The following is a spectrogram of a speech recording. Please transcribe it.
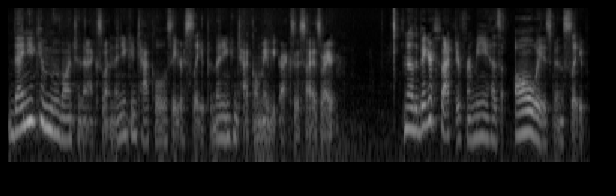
then you can move on to the next one. Then you can tackle, say, your sleep, and then you can tackle maybe your exercise, right? Now, the biggest factor for me has always been sleep.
